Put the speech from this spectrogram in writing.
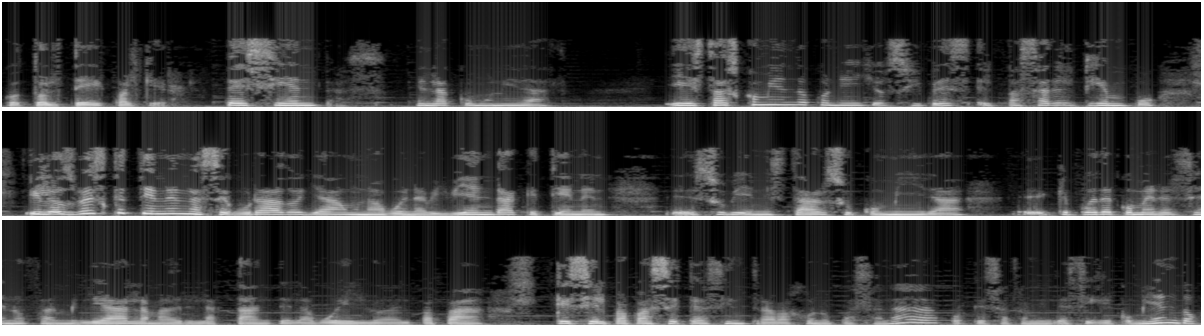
Cotolte, cualquiera. Te sientas en la comunidad y estás comiendo con ellos y ves el pasar el tiempo y los ves que tienen asegurado ya una buena vivienda, que tienen eh, su bienestar, su comida, eh, que puede comer el seno familiar, la madre lactante, el abuelo, el papá, que si el papá se queda sin trabajo no pasa nada, porque esa familia sigue comiendo,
